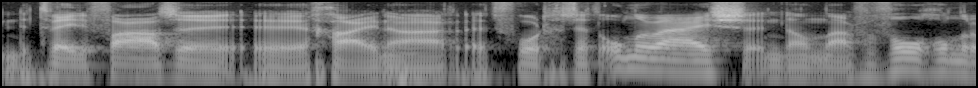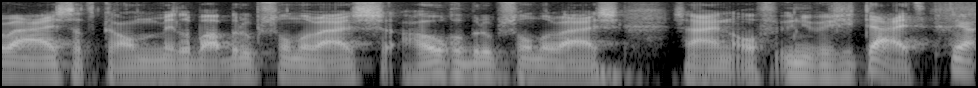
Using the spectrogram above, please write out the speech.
in de tweede fase uh, ga je naar het voortgezet onderwijs en dan naar vervolgonderwijs. Dat kan middelbaar beroepsonderwijs, hoger beroepsonderwijs zijn of universiteit. Ja.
